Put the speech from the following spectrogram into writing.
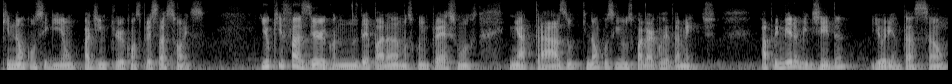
que não conseguiam adimplir com as prestações. E o que fazer quando nos deparamos com empréstimos em atraso que não conseguimos pagar corretamente? A primeira medida e orientação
